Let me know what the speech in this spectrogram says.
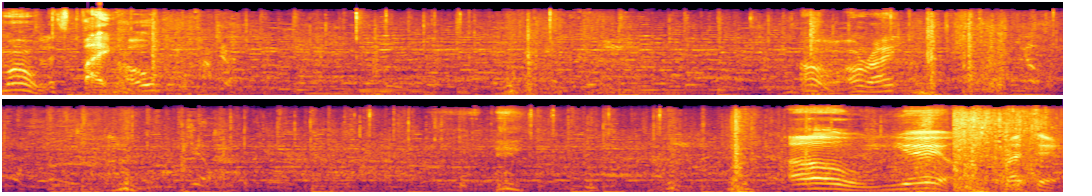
Come on, let's fight, ho. Oh, all right. oh, yeah. Right there.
